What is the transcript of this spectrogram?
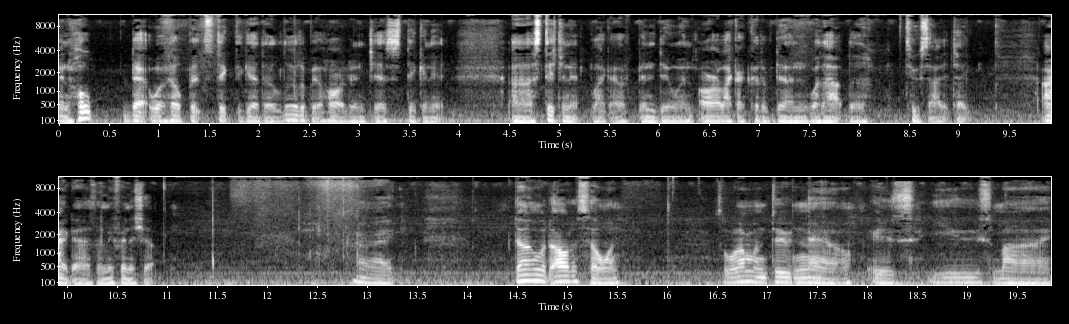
and hope that will help it stick together a little bit harder than just sticking it, uh, stitching it like I've been doing or like I could have done without the two-sided tape. All right, guys, let me finish up. All right, done with all the sewing. So what I'm gonna do now is use my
